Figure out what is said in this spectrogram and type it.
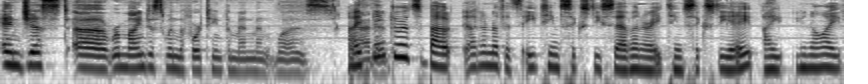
And just uh, remind us when the Fourteenth Amendment was. I added. think it's about I don't know if it's 1867 or 1868. I you know I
